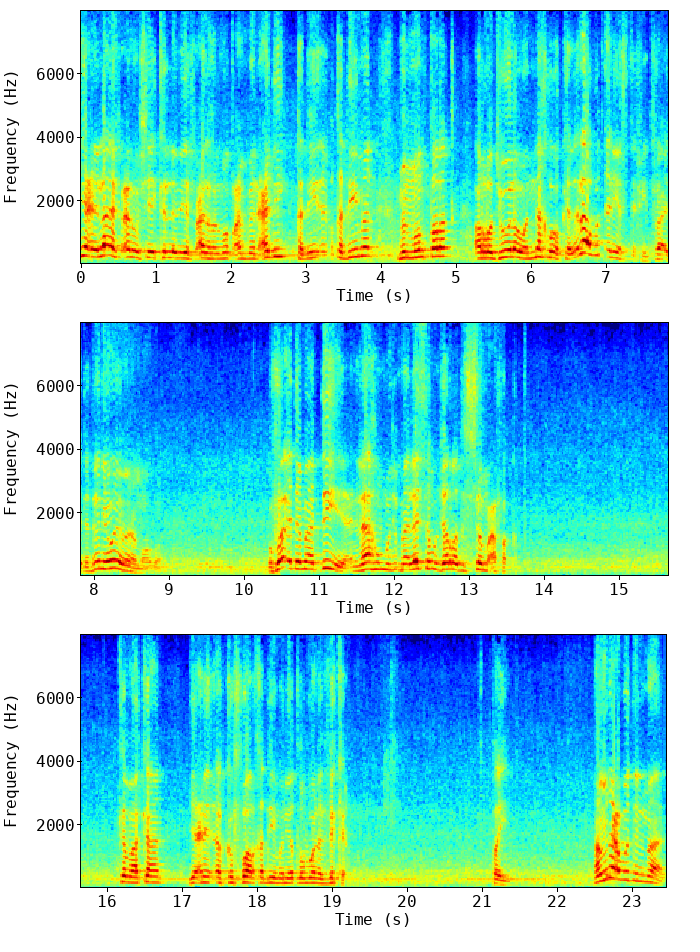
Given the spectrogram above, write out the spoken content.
يعني لا يفعلون شيء كالذي يفعله المطعم بن عدي قديما من منطلق الرجولة والنخوة وكذا. لابد أن يستفيد. فائدة دنيوية من الموضوع. وفائدة مادية يعني لا هو ليس مجرد السمعة فقط. كما كان يعني الكفار قديما يطلبون الذكر. طيب. أم نعبد المال؟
